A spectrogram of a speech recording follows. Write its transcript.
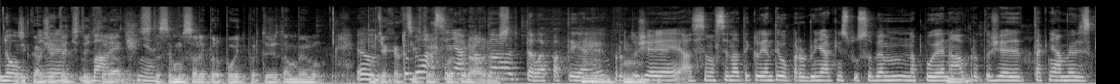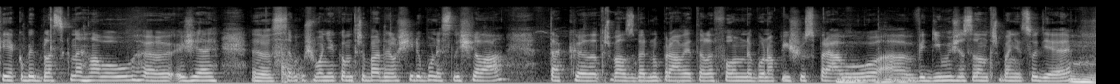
No, Říká, že teď, teď teda jste se museli propojit, protože tam byl po těch akcích trošku jako nárůst. ta telepatie, hmm, hmm. protože hmm. já jsem asi na ty klienty opravdu nějakým způsobem napojená, hmm. protože tak nějak mi vždycky jakoby bleskne hlavou, eh, že eh, jsem už o někom třeba delší dobu neslyšela, tak eh, třeba zvednu právě telefon nebo napíšu zprávu hmm. a vidím, že se tam třeba něco děje, hmm.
